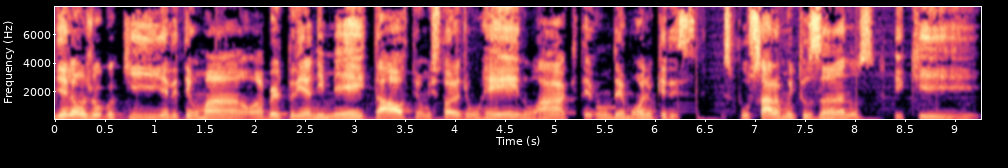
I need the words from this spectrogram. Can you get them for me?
E ele é um jogo que ele tem uma, uma abertura em anime e tal, tem uma história de um reino lá, que teve um demônio que eles expulsaram há muitos anos e que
